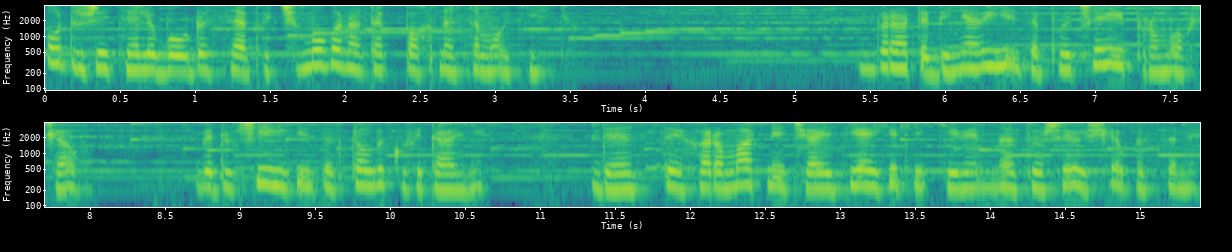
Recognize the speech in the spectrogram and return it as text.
От вже ця любов до себе, чому вона так пахне самотністю? Брат обійняв її за плече і промовчав ведучи її за столик у вітальні, де стих ароматний чай з ягід, який він насушив ще восени.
